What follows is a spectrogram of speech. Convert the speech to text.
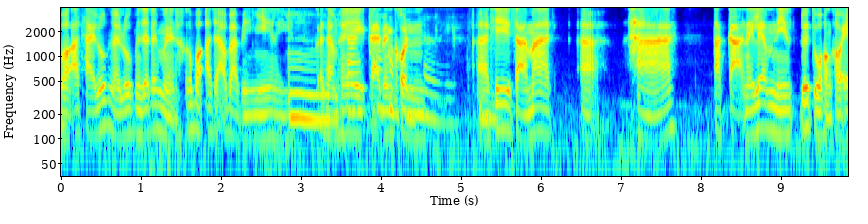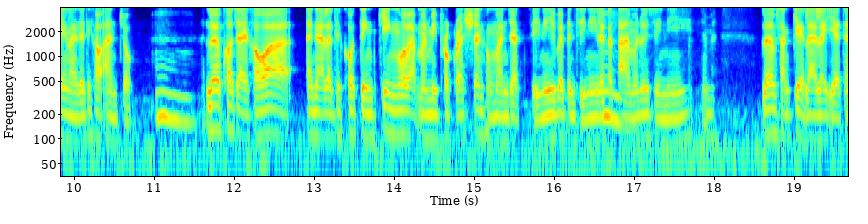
บอกอะถ่ายรูปหน่อยรูปมันจะได้เหมือนเขาก็บอกอาจจะเอาแบบอย่างนี้อะไรเงี้ยอืม ก็ทำให้สร้งกลายเป็นคนสร้างวามคุ้นเคยอ่าที่สามารถอ่าหาตรรกะในเล่มนี้ด้วยตัวของเขาเองหลังจากที่เขาอ่านจบ อืม เริ่มเข้าใจเขาว่า analytical thinking ว่าแบบมันมี progression ของมันจากสีนี้ไปเป็นสีนี้แล้วก็อืม ตามมาด้วยสีนี้ใช่ไหม เริ่มสังเกตรายละเอียดใน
